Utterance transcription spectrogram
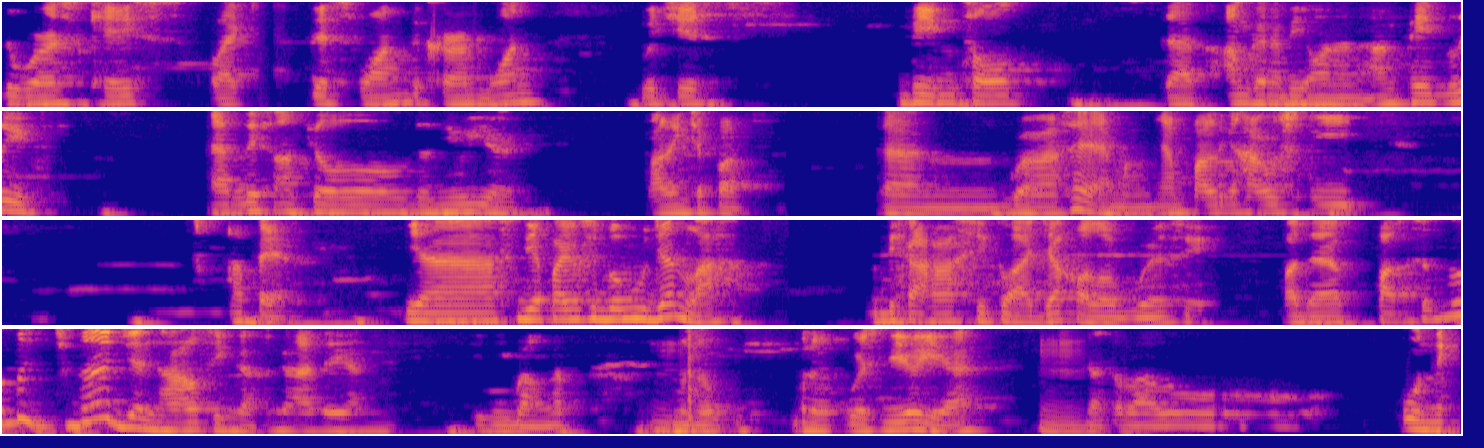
the worst case like this one the current one which is being told that I'm gonna be on an unpaid leave at least until the new year paling cepat dan gue rasa ya emang yang paling harus di apa ya ya sedia payung sebelum hujan lah lebih ke arah situ aja kalau gue sih pada sebelum sebenarnya general sih nggak nggak ada yang ini banget hmm. menurut menurut gue sendiri ya hmm. nggak hmm. terlalu unik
